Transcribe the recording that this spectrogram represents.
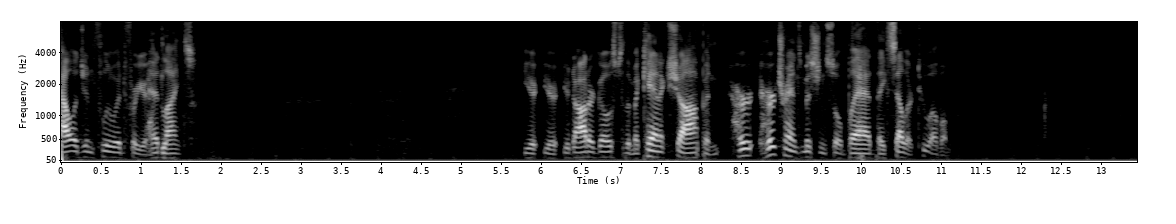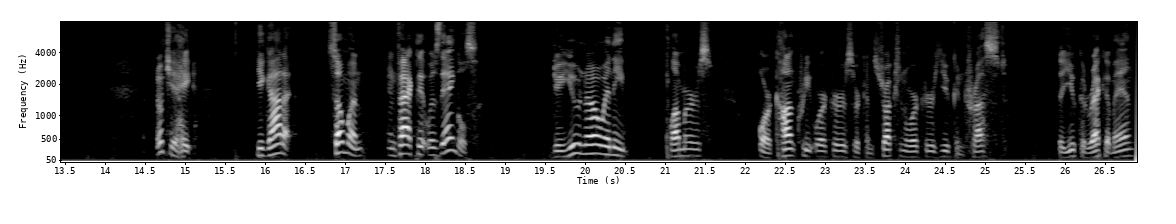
halogen fluid for your headlights? Your, your, your daughter goes to the mechanic shop and her, her transmission's so bad they sell her two of them. Don't you hate? You got it. Someone, in fact, it was the Angles. Do you know any plumbers or concrete workers or construction workers you can trust that you could recommend?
